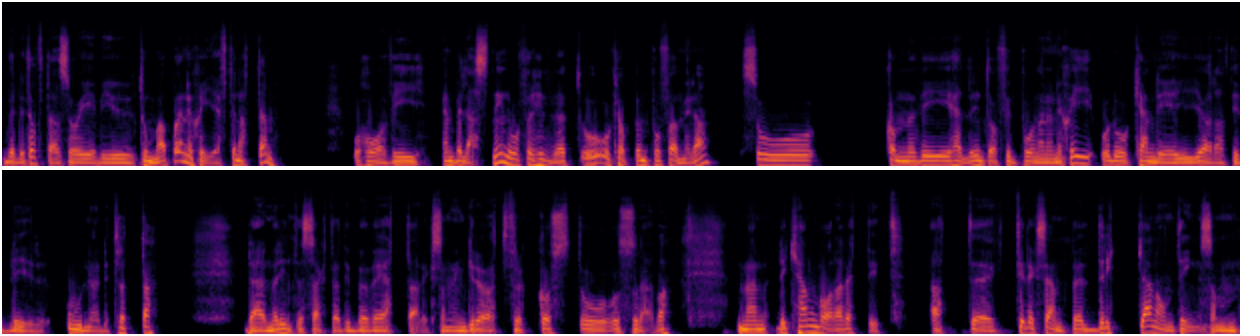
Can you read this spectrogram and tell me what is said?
väldigt ofta så är vi ju tomma på energi efter natten. Och har vi en belastning då för huvudet och, och kroppen på förmiddagen så kommer vi heller inte ha fyllt på någon energi och då kan det göra att vi blir onödigt trötta. Därmed inte sagt att vi behöver äta liksom en grötfrukost och, och sådär. Va? Men det kan vara vettigt att eh, till exempel dricka någonting som,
